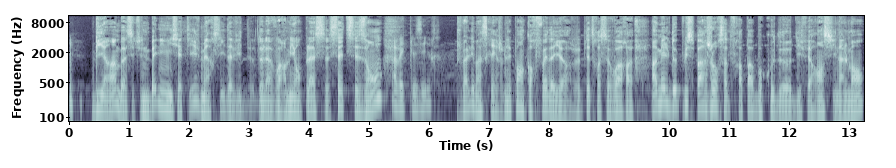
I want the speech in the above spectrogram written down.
Bien, bah c'est une belle initiative. Merci David de l'avoir mis en place cette saison. Avec plaisir. Je vais aller m'inscrire. Je ne l'ai pas encore fait d'ailleurs. Je vais peut-être recevoir euh, un mail de plus par jour. Ça ne fera pas beaucoup de différence finalement.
